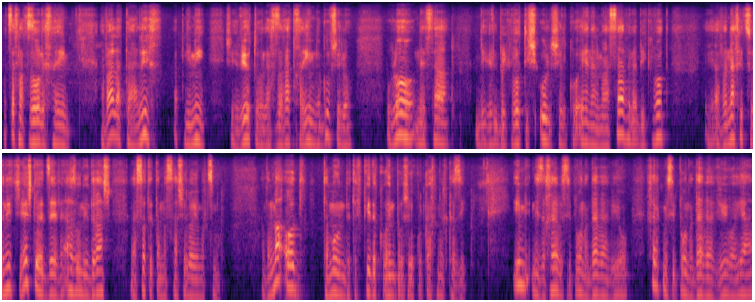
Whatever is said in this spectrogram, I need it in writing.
הוא צריך לחזור לחיים. אבל התהליך הפנימי שהביא אותו להחזרת חיים לגוף שלו, הוא לא נעשה בעקבות תשאול של כהן על מעשיו, אלא בעקבות אה, הבנה חיצונית שיש לו את זה, ואז הוא נדרש לעשות את המסע שלו עם עצמו. אבל מה עוד טמון בתפקיד הכהן פה שהוא כל כך מרכזי. אם נזכר בסיפור נדב ואביהו, חלק מסיפור נדב ואביהו היה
